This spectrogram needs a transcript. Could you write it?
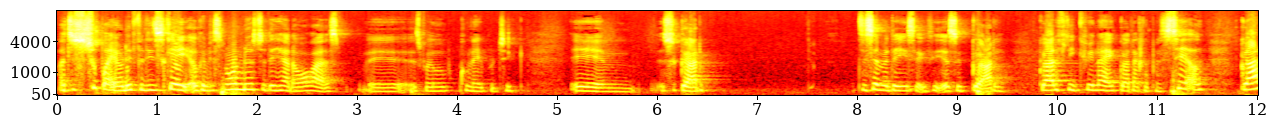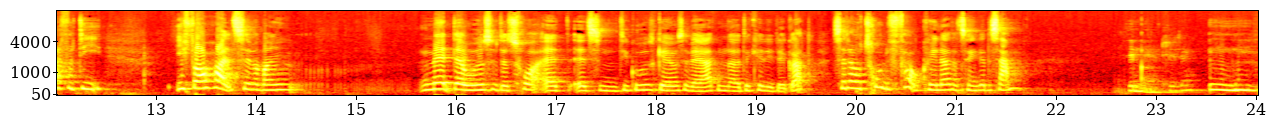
Og det er super ærgerligt, fordi det sker, okay, hvis nogen har lyst til det her, der overvejer øh, at øh, springe ud på kommunalpolitik, øh, så gør det. Det er simpelthen det, jeg skal sige. Altså, gør det. Gør det, fordi kvinder er ikke godt nok repræsenteret. Gør det, fordi i forhold til, hvor mange mænd derude, som der tror, at, at sådan, de guds gave til verden, og det kan de da godt, så er der utrolig få kvinder, der tænker det samme. Det er mærkeligt, ikke? Mm.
